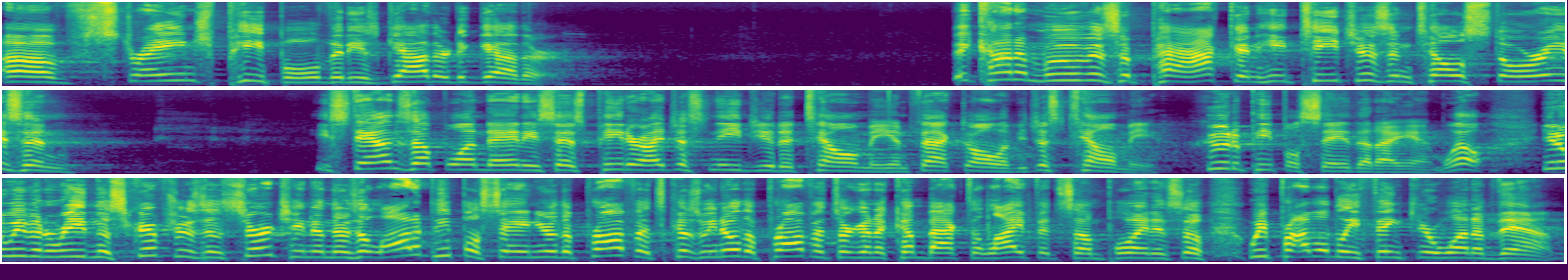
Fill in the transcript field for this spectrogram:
of strange people that he's gathered together. They kind of move as a pack, and he teaches and tells stories and he stands up one day and he says, Peter, I just need you to tell me, in fact, all of you, just tell me, who do people say that I am? Well, you know, we've been reading the scriptures and searching, and there's a lot of people saying you're the prophets because we know the prophets are going to come back to life at some point, and so we probably think you're one of them.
